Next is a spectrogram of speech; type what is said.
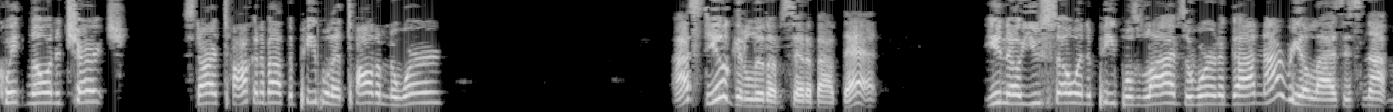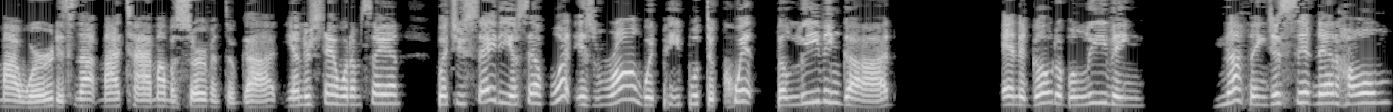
Quit going to church. Start talking about the people that taught them the word. I still get a little upset about that you know, you sow into people's lives the word of God and I realize it's not my word. It's not my time. I'm a servant of God. You understand what I'm saying? But you say to yourself, what is wrong with people to quit believing God and to go to believing nothing, just sitting at home,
